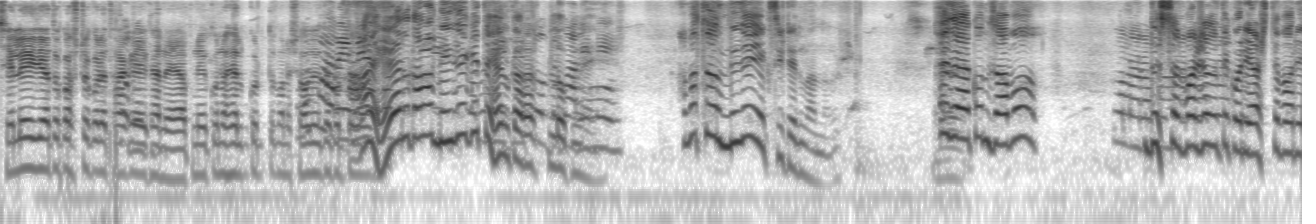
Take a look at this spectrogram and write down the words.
ছেলে যে এত কষ্ট করে থাকে এখানে আপনি কোনো হেল্প করতে মানে সহযোগিতা করতে পারেন? আর হেল করার নিজেকে তো হেল করার লোক নেই। আমার তো নিজেই অ্যাক্সিডেন্ট মানুষ। এই যে এখন যাব। কোনো দুই চার পয়সা যাতে করে আসতে পারি।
